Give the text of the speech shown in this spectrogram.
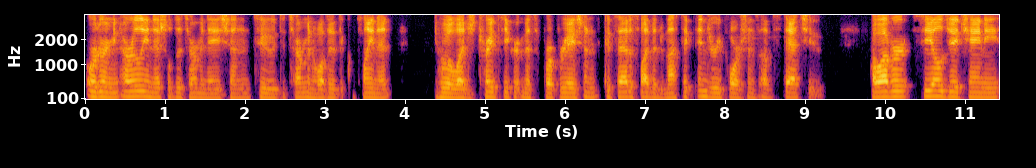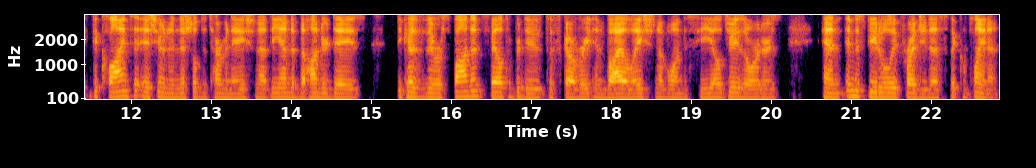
ordering an early initial determination to determine whether the complainant, who alleged trade secret misappropriation, could satisfy the domestic injury portions of the statute. However, CLJ Cheney declined to issue an initial determination at the end of the 100 days because the respondent failed to produce discovery in violation of one of the CLJ's orders and indisputably prejudiced the complainant.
